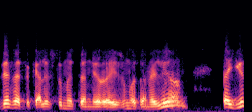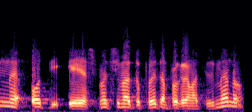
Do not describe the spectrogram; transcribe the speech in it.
δεν θα επικαλεστούμε τον ηρωισμό των Ελλήνων, θα γίνουν ό,τι, ε, ας πούμε σήμερα το πρωί ήταν προγραμματισμένο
